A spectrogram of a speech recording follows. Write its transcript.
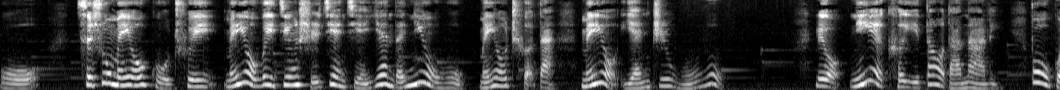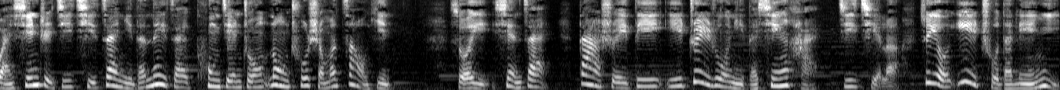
五，此书没有鼓吹，没有未经实践检验的谬误，没有扯淡，没有言之无物。六，你也可以到达那里，不管心智机器在你的内在空间中弄出什么噪音。所以现在，大水滴已坠入你的心海，激起了最有益处的涟漪。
